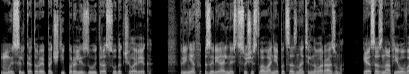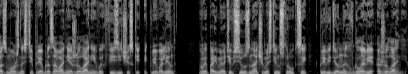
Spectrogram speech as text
мысль, которая почти парализует рассудок человека. Приняв за реальность существование подсознательного разума, и осознав его возможности преобразования желаний в их физический эквивалент, вы поймете всю значимость инструкций, приведенных в главе о желании.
